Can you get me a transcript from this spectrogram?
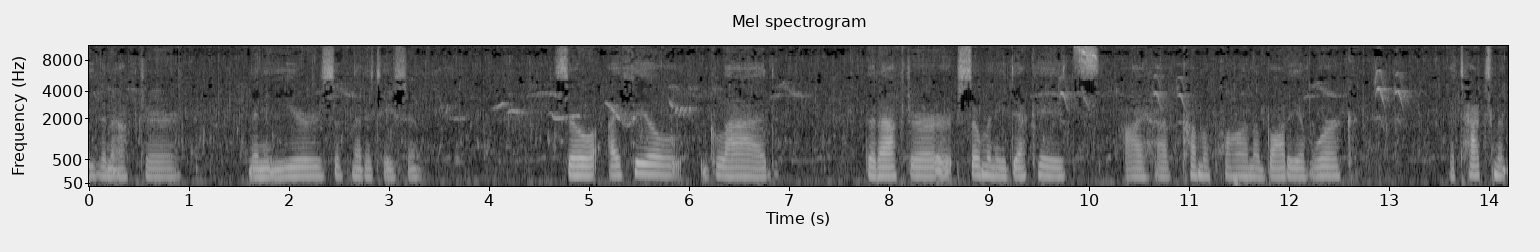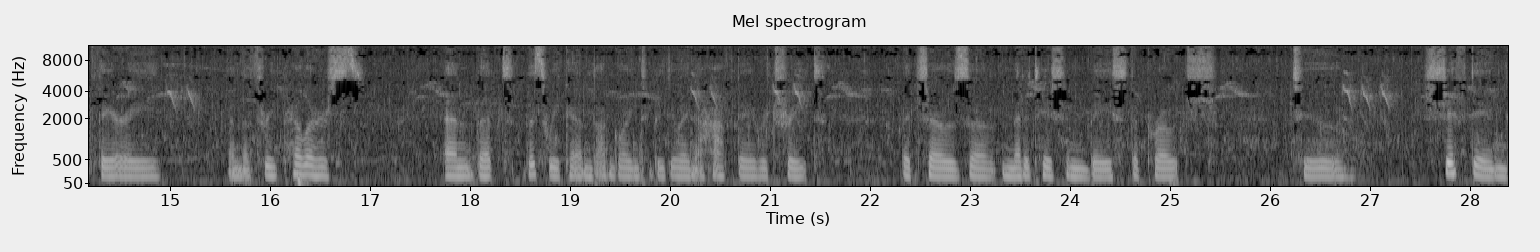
even after many years of meditation. So I feel glad that after so many decades, I have come upon a body of work, attachment theory, and the three pillars, and that this weekend I'm going to be doing a half day retreat that shows a meditation based approach to shifting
